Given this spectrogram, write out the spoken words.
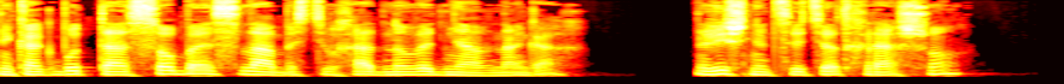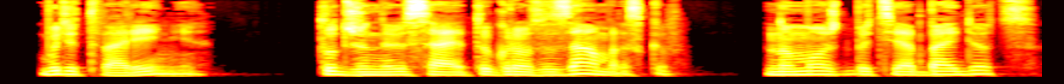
И как будто особая слабость выходного дня в ногах. Вишня цветет хорошо, будет варенье. Тут же нависает угроза заморозков, но, может быть, и обойдется.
